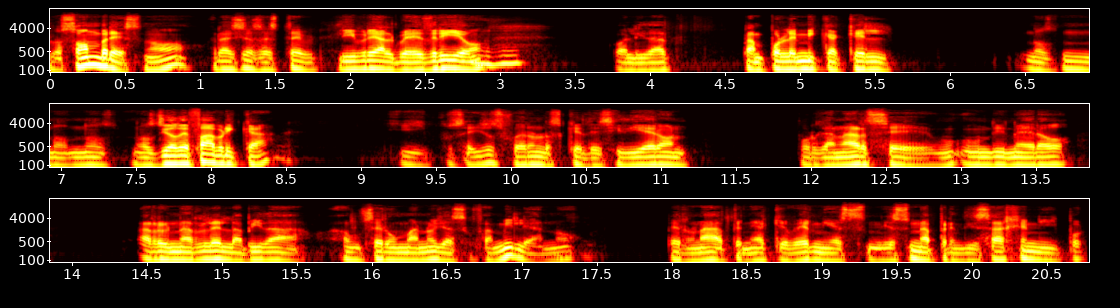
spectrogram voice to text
los hombres, ¿no? Gracias a este libre albedrío, uh -huh. cualidad tan polémica que él nos, nos, nos dio de fábrica, y pues ellos fueron los que decidieron, por ganarse un, un dinero, arruinarle la vida a un ser humano y a su familia, ¿no? Pero nada tenía que ver, ni es, ni es un aprendizaje, ni, por,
